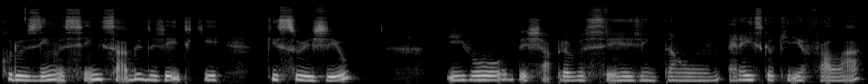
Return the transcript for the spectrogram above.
cruzinho assim, sabe? Do jeito que, que surgiu. E vou deixar para vocês. Então, era isso que eu queria falar.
